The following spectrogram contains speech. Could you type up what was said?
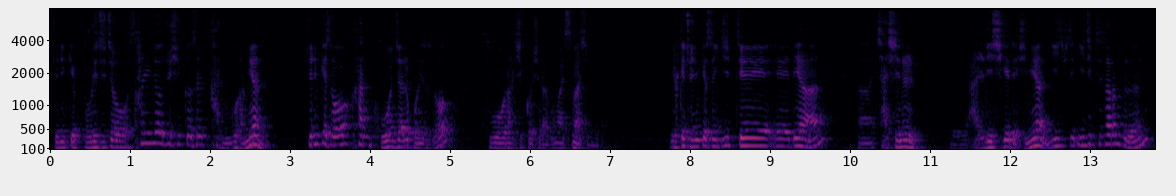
주님께 부르짖어 살려주실 것을 간구하면 주님께서 한 구원자를 보내셔서 구원하실 것이라고 말씀하십니다. 이렇게 주님께서 이집트에 대한 아, 자신을 알리시게 되시면 이집트 사람들은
